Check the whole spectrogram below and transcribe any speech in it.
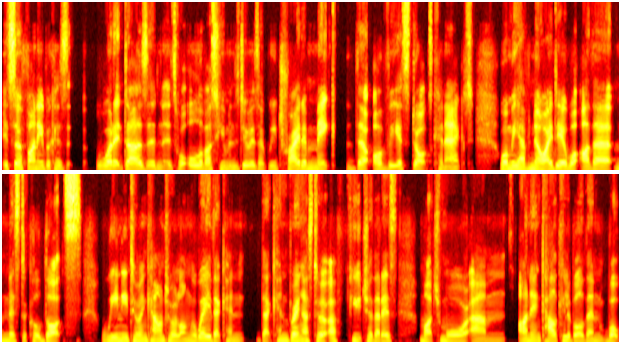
It's so funny because what it does and it's what all of us humans do is like we try to make the obvious dots connect when we have no idea what other mystical dots we need to encounter along the way that can that can bring us to a future that is much more um unincalculable than what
